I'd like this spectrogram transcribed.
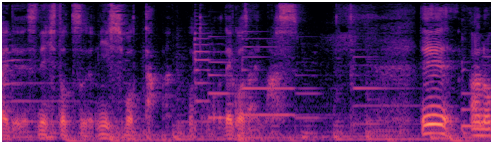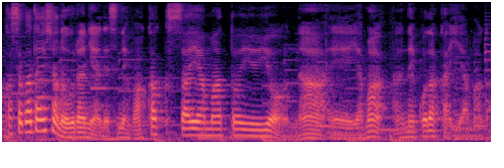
えてですね一つに絞ったところでございます。で、あの、春日大社の裏にはですね、若草山というような、えー、山、猫高い山が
